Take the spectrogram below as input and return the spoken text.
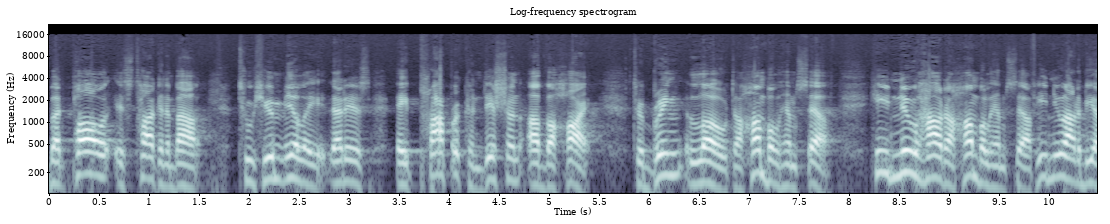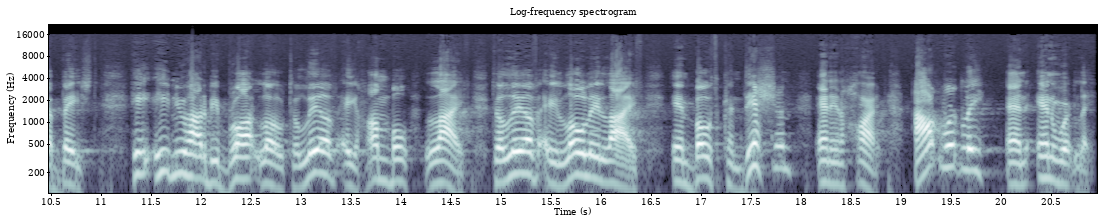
But Paul is talking about to humiliate, that is a proper condition of the heart, to bring low, to humble himself. He knew how to humble himself. He knew how to be abased. He, he knew how to be brought low, to live a humble life, to live a lowly life in both condition and in heart, outwardly and inwardly.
